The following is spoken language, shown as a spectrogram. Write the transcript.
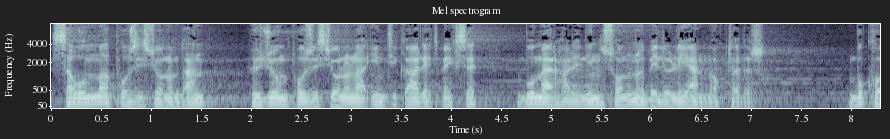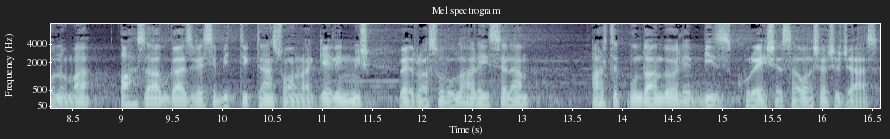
Savunma pozisyonundan hücum pozisyonuna intikal etmekse bu merhalenin sonunu belirleyen noktadır. Bu konuma Ahzab gazvesi bittikten sonra gelinmiş ve Resulullah aleyhisselam artık bundan böyle biz Kureyş'e savaş açacağız.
